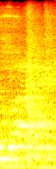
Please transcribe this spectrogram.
who I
